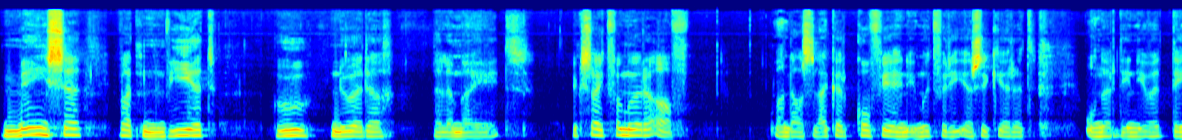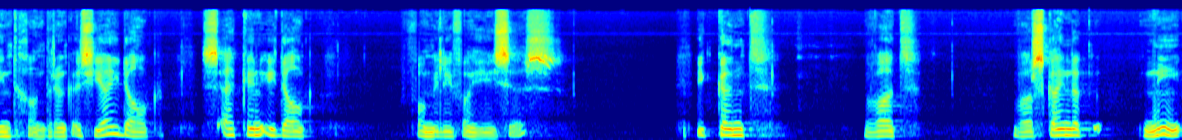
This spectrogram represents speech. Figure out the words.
Mense wat weet hoe nodig hulle my het. Ek sluit vanmôre af want daar's lekker koffie en jy moet vir die eerste keer dit onder die nuwe tent gaan drink. Is jy dalk is ek en u dalk familie van Jesus? U kind wat waarskynlik nie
